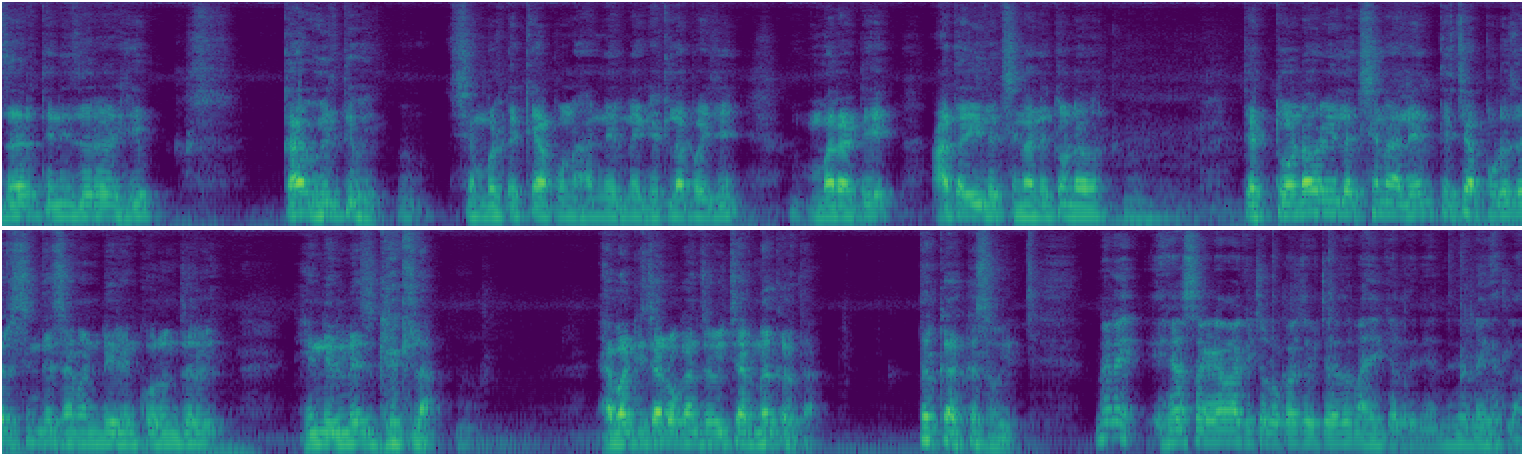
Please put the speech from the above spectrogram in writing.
जर त्यांनी जर हे काय होईल ते होईल. शंभर टक्के आपण हा निर्णय घेतला पाहिजे मराठे आता इलेक्शन आले तोंडावर. त्या तोंडावर इलेक्शन आले आणि त्याच्या पुढे जर शिंदे साहेबांनी डेअरिंग करून जर हे निर्णय घेतला. ह्या बाकीच्या लोकांचा विचार न करता तर का कसं होईल नाही नाही ह्या सगळ्या बाकीच्या लोकांचा विचार जर नाही केला त्यांनी निर्णय घेतला.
